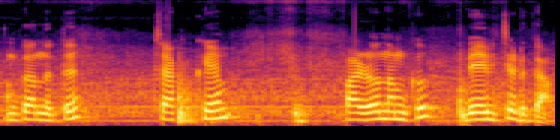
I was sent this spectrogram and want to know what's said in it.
നമുക്ക് എന്നിട്ട് ചക്കയും പഴവും നമുക്ക് വേവിച്ചെടുക്കാം.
